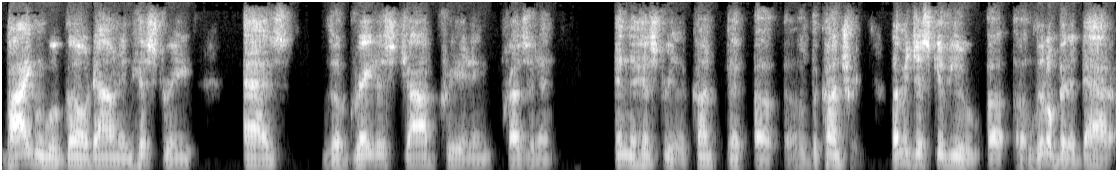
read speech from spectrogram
Biden will go down in history as the greatest job creating president in the history of the, con- uh, of the country. Let me just give you a, a little bit of data.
